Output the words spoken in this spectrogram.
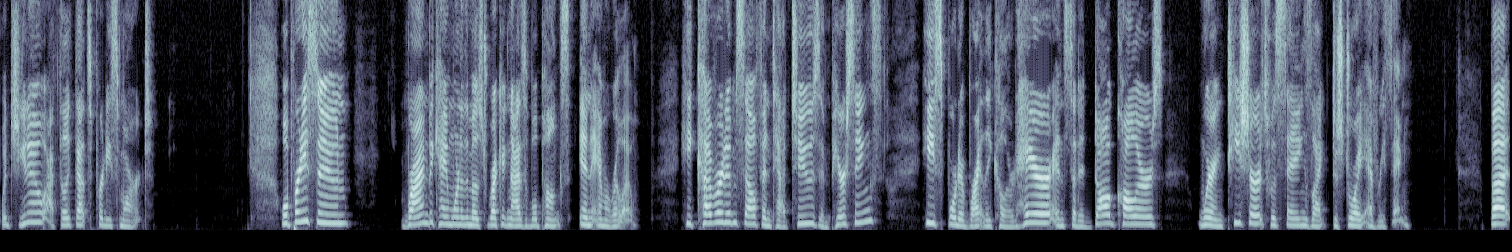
which, you know, I feel like that's pretty smart. Well, pretty soon, Brian became one of the most recognizable punks in Amarillo. He covered himself in tattoos and piercings. He sported brightly colored hair and studded dog collars, wearing t shirts with sayings like, destroy everything. But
